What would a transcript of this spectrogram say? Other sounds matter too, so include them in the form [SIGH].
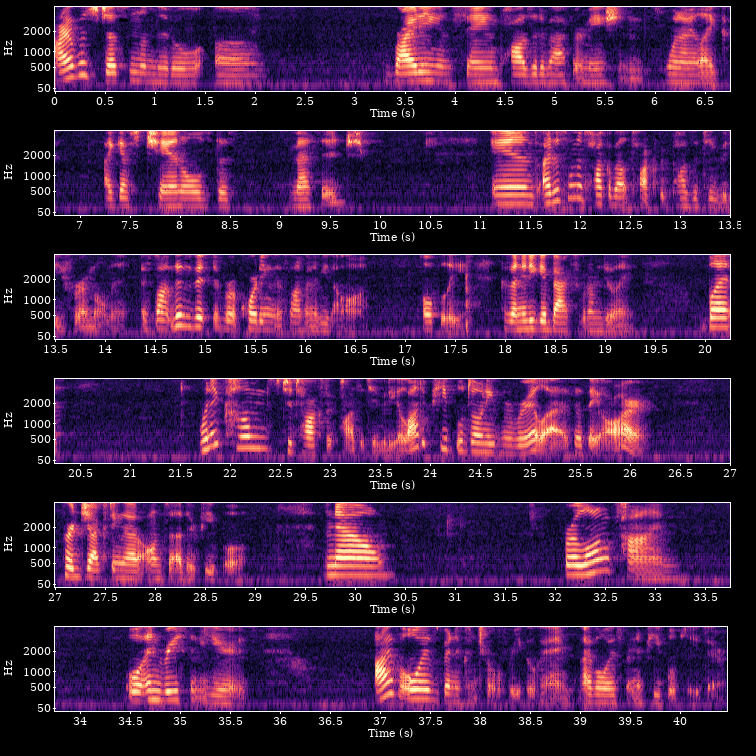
I was just in the middle of writing and saying positive affirmations when I like I guess channeled this message. And I just want to talk about toxic positivity for a moment. It's not this bit of recording is not going to be that long, hopefully, because I need to get back to what I'm doing. But when it comes to toxic positivity, a lot of people don't even realize that they are projecting that onto other people. Now, for a long time, well, in recent years, I've always been a control freak, okay? I've always been a people pleaser.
